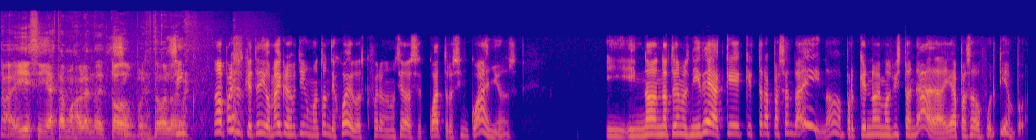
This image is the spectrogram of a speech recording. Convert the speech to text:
Ahí sí ya estamos hablando de todo, pues todo lo no, por eso es que te digo, Microsoft tiene un montón de juegos que fueron anunciados hace 4 o 5 años. Y, no, no, tenemos ni idea qué, qué, estará pasando ahí, ¿no? Porque no hemos visto nada, ya ha pasado full tiempo.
